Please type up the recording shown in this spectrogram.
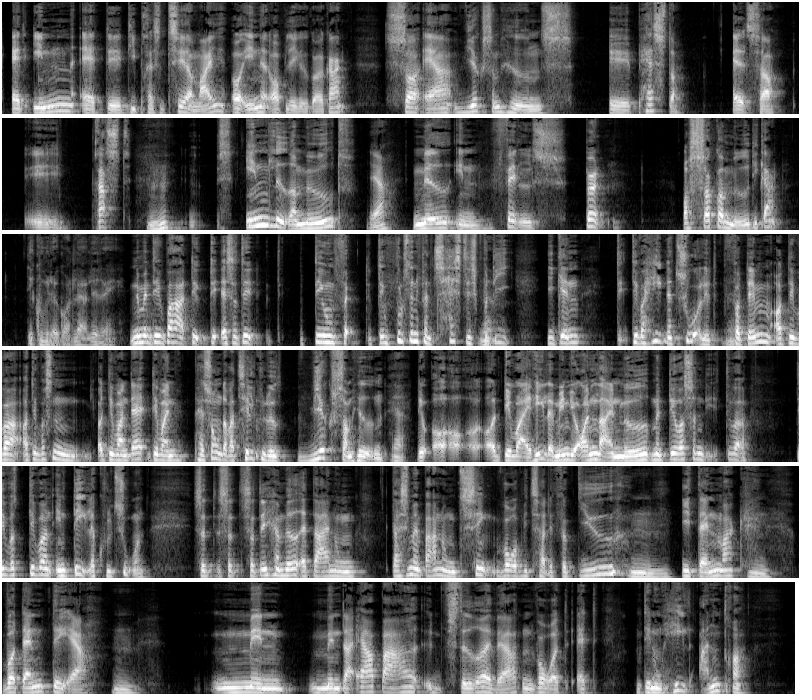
at inden at øh, de præsenterer mig, og inden at oplægget går i gang, så er virksomhedens øh, pastor, altså øh, præst, mm-hmm. indleder mødet ja. med en fælles bøn, og så går mødet i gang. Det kunne vi da godt lære lidt af. Nej, men det er bare, det, det, altså det, det, er jo en, det er jo fuldstændig fantastisk, ja. fordi igen, det, det var helt naturligt ja. for dem, og det var, og det var sådan, og det var, en, det var en person, der var tilknyttet virksomheden. Ja. Det, og, og, og, det var et helt almindeligt online møde, men det var sådan, det var, det var, det var en del af kulturen. Så, så, så det her med, at der er nogle, der er simpelthen bare nogle ting, hvor vi tager det for givet mm. i Danmark, mm. hvordan det er. Mm. Men, men der er bare steder i verden, hvor at, at det er nogle helt andre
